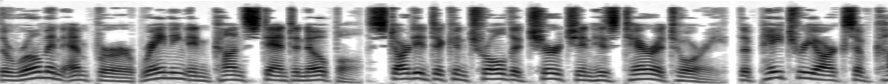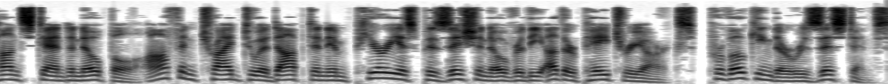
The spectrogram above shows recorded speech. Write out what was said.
the Roman emperor reigning in Constantinople started to control the church in his territory. The patriarchs of Constantinople often tried to adopt an imperious position over the other patriarchs, provoking their resistance.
